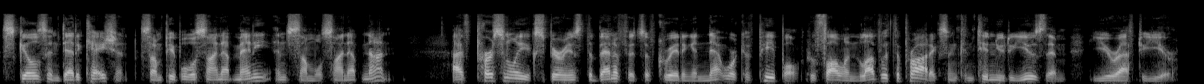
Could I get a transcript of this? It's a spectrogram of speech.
skills, and dedication. Some people will sign up many, and some will sign up none. I've personally experienced the benefits of creating a network of people who fall in love with the products and continue to use them year after year.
